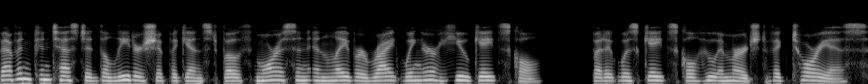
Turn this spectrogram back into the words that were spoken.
Bevan contested the leadership against both Morrison and Labour right-winger Hugh Gaitskell, but it was Gaitskell who emerged victorious.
